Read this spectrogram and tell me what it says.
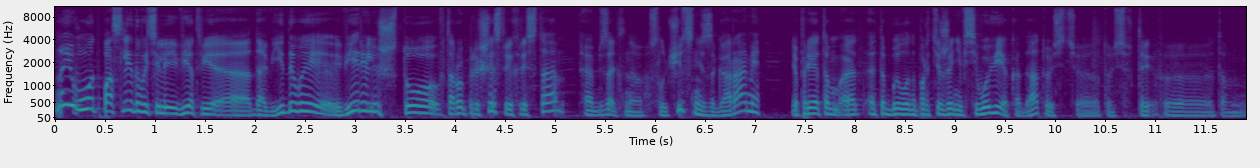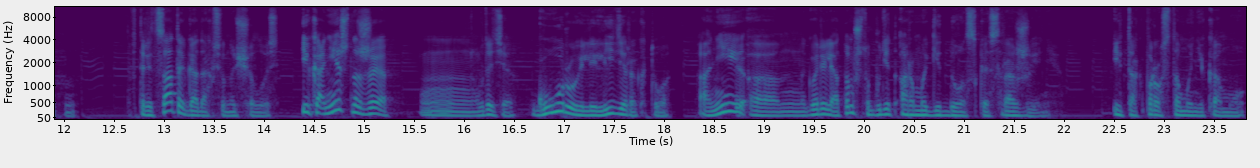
Ну и вот последователи ветви э, Давидовы верили, что второе пришествие Христа обязательно случится не за горами. И при этом э, это было на протяжении всего века, да, то есть, то есть в, там, в 30-х годах все началось. И, конечно же, вот эти гуру или лидеры, кто, они э, говорили о том, что будет армагеддонское сражение. И так просто мы никому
